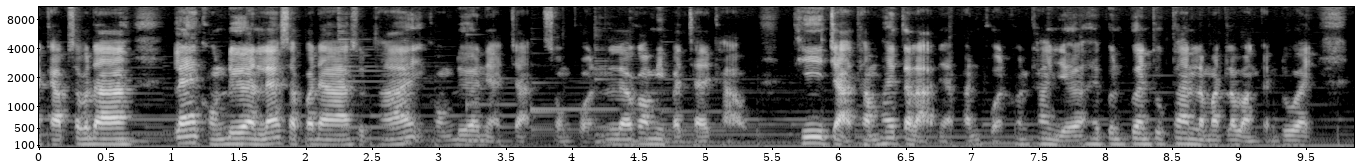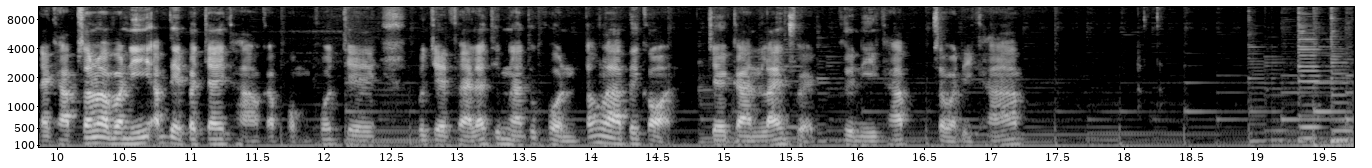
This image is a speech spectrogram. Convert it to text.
นะครับสัปดาห์แรกของเดือนและสัปดาห์สุดท้ายของเดือนเนี่ยจะส่งผลแล้วก็มีปัจจัยข่าว ที่จะทำให้ตลาดเนี่ยผันผวนค่อนข้างเยอะให้เพื่อนๆทุกท่านระมัดระวังกันด้วยนะครับสำหรับวันนี้อัปเดตปัจจัยข่าวกับผมโค้ชเจคุณเจแฟนและทีมงานทุกคนต้องลาไปก่อน เจอกันไลฟ์เทรดคืนนี้ครับ สวัสดีครับ thank you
